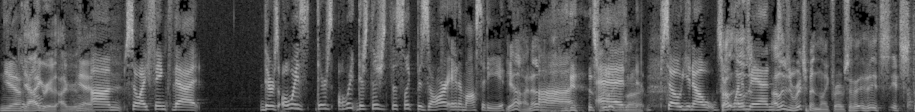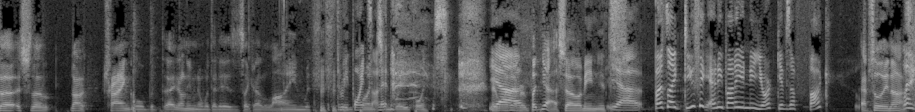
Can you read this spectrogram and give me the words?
Yeah. you Yeah, I agree. With, I agree. With Yeah. Um, so I think that there's always there's always there's there's this like bizarre animosity. yeah, I know. it's really Uh, and bizarre. so you know, So but I, when a lived, band, I lived in Richmond like forever. So it's it's the it's the not a triangle, but I don't even know what that is. It's like a line with Three points on midpoints and it. waypoints. Yeah. whatever. But yeah, so I mean, it's yeah, but it's like, do you think anybody in New York gives a fuck? absolutely not. Like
